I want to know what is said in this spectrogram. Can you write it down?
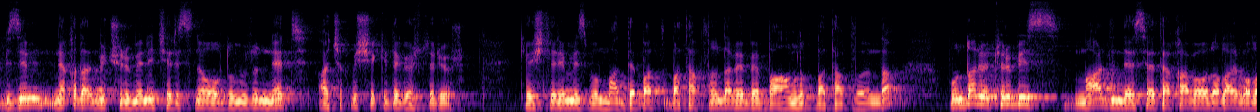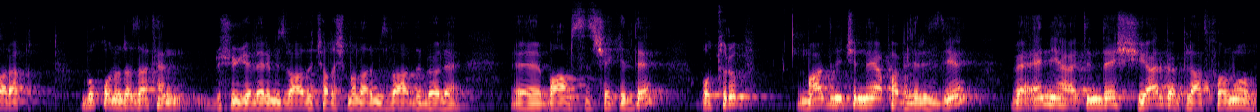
bizim ne kadar bir çürümenin içerisinde olduğumuzu net, açık bir şekilde gösteriyor. Gençlerimiz bu madde bat- bataklığında ve bağımlılık bataklığında. Bundan ötürü biz Mardin'de STK ve odalar olarak bu konuda zaten düşüncelerimiz vardı, çalışmalarımız vardı böyle e, bağımsız şekilde. Oturup Mardin için ne yapabiliriz diye ve en nihayetinde şiar ve platformu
